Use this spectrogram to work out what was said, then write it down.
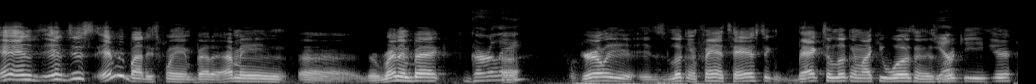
and and just everybody's playing better. I mean, uh, the running back Gurley. Uh, Gurley is looking fantastic. Back to looking like he was in his Yep. rookie year.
